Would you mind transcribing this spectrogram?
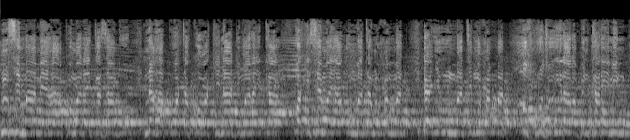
Msimame hapo malaika zangu na hapo watakuwa wakinadi malaika wakisema ya ummata muhammad enyi ummati muhammad ukhruju ila rabbin karimin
